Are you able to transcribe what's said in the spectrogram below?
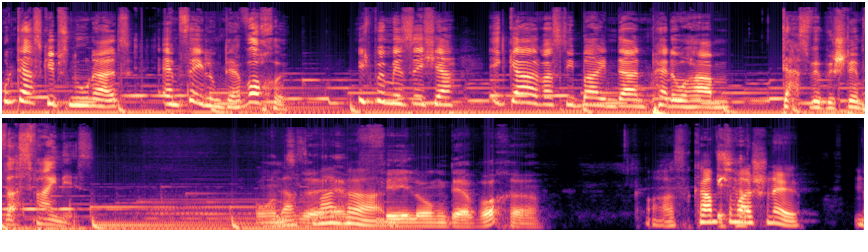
Und das gibt's nun als Empfehlung der Woche. Ich bin mir sicher, egal was die beiden da in Pedo haben, das wird bestimmt was Feines. Unsere. Empfehlung der Woche. Oh, das kam Ich schon mal schnell.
